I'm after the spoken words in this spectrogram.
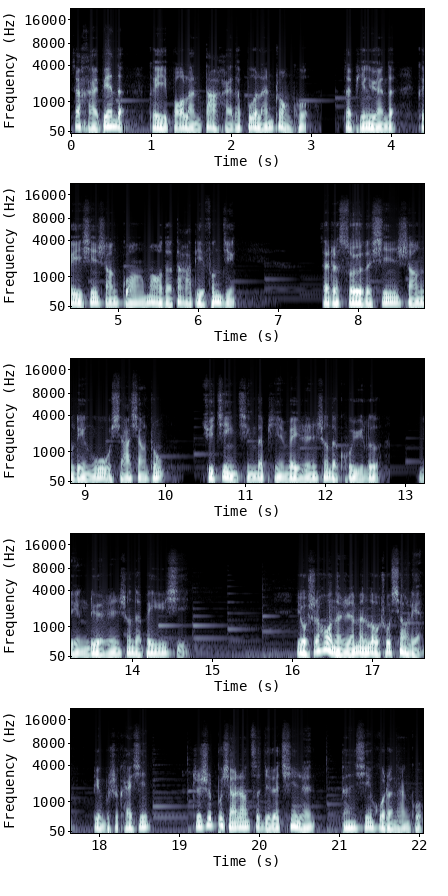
在海边的。可以饱览大海的波澜壮阔，在平原的可以欣赏广袤的大地风景，在这所有的欣赏、领悟、遐想中，去尽情的品味人生的苦与乐，领略人生的悲与喜。有时候呢，人们露出笑脸，并不是开心，只是不想让自己的亲人担心或者难过，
